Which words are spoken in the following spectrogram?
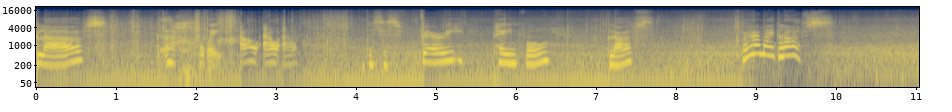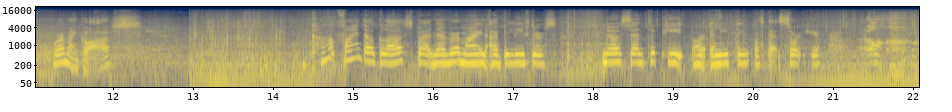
gloves? Ugh, wait, ow, ow, ow. This is very painful. Gloves? Where are my gloves? Where are my gloves? Can't find the gloves, but never mind. I believe there's no centipede or anything of that sort here. Ugh.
